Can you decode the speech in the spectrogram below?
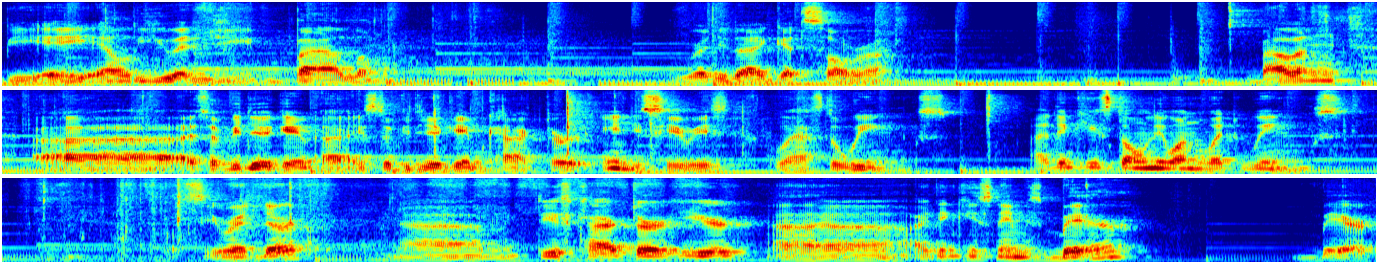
B-A-L-U-N-G. Balung. Where did I get Sora? Balung uh, is a video game. Uh, is the video game character in the series who has the wings. I think he's the only one with wings. See right there? Um, this character here, uh, I think his name is Bear. Bear,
